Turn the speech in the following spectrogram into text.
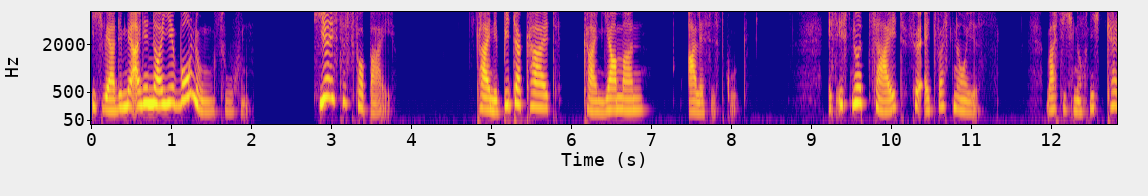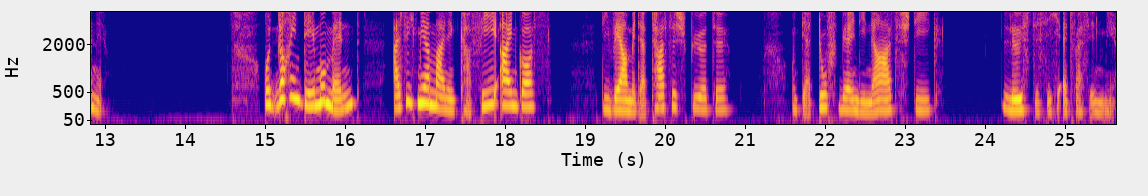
ich werde mir eine neue Wohnung suchen. Hier ist es vorbei. Keine Bitterkeit, kein Jammern, alles ist gut. Es ist nur Zeit für etwas Neues, was ich noch nicht kenne. Und noch in dem Moment, als ich mir meinen Kaffee eingoss, die Wärme der Tasse spürte und der Duft mir in die Nase stieg, löste sich etwas in mir.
